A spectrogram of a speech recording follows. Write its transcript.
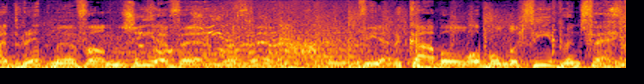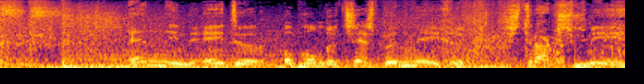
het ritme van ZFM. Via de kabel op 104.5. En in de ether op 106.9. Straks meer.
